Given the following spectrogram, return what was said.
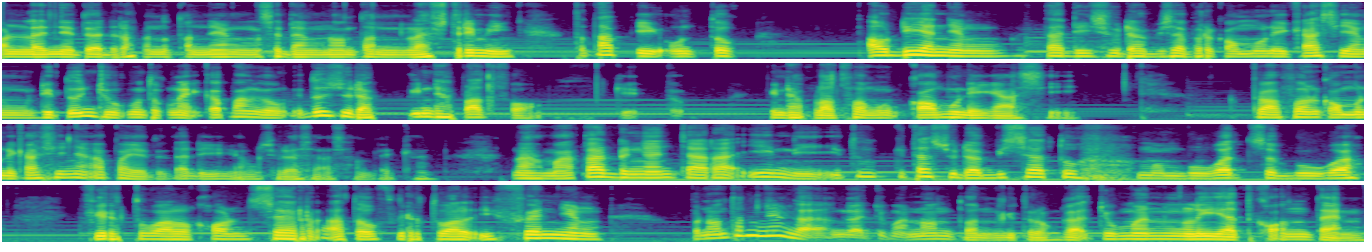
online itu adalah penonton yang sedang nonton live streaming. Tetapi untuk audien yang tadi sudah bisa berkomunikasi yang ditunjuk untuk naik ke panggung itu sudah pindah platform gitu. Pindah platform komunikasi platform komunikasinya apa ya itu tadi yang sudah saya sampaikan. Nah, maka dengan cara ini itu kita sudah bisa tuh membuat sebuah virtual konser atau virtual event yang penontonnya nggak nggak cuma nonton gitu loh, nggak cuma ngelihat konten.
